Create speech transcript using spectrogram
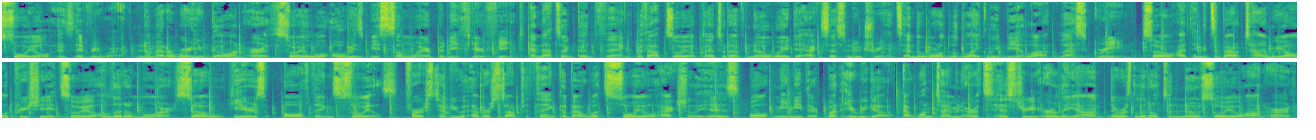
soil is everywhere. No matter where you go on Earth, soil will always be somewhere beneath your feet. And that's a good thing. Without soil, plants would have no way to access nutrients, and the world would likely be a lot less green. So I think it's about time we all appreciate soil a little more. So here's all things soils. First, have you ever stopped to think about what soil actually is? Well, me neither, but here we go. At one time in Earth's history, early on, there was little to no soil on Earth.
